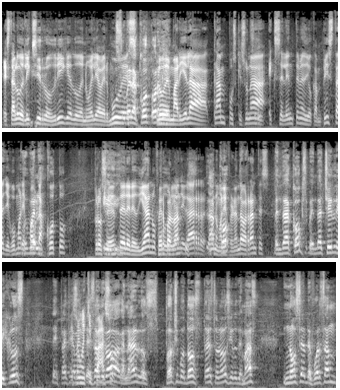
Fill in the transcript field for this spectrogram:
está lo de Lixi Rodríguez, lo de Noelia Bermúdez, Coto, lo de Mariela Campos, que es una excelente mediocampista. Llegó María Muy Paula buena. Coto, procedente Y del Herediano. Fer Podría Barrantes. llegar, La bueno, María Fernanda Barrantes. Vendrá Cox, vendrá Shirley Cruz. Eh, Es un prácticamente equipazo. a ganar los próximos dos, tres torneos y los demás no se refuerzan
